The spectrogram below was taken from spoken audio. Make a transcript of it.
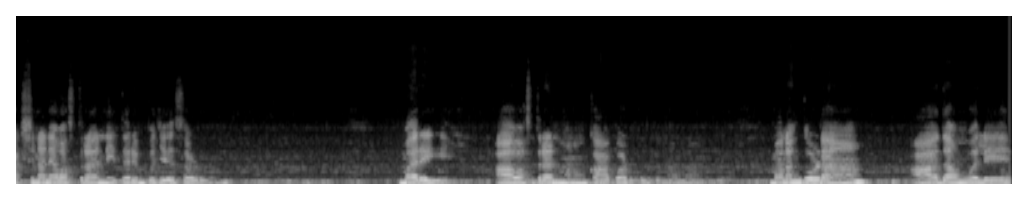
రక్షణ అనే వస్త్రాన్ని ధరింపజేశాడు. మరి ఆ వస్త్రాన్ని మనం కాపాడుకుంటున్నాము? మనం కూడా ఆదాం వలె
